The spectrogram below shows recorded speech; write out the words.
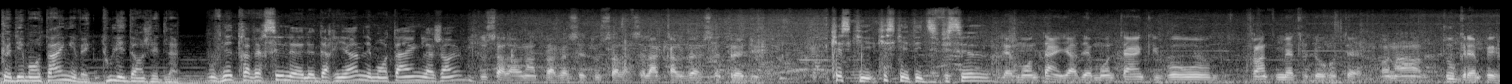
Que des montagnes avec tous les dangers de la vous venez de traverser le, Darien, les montagnes, la jungle? Tout ça là, on a traversé tout ça là. C'est la calvaire, c'est très dur. Qu'est-ce qui, qu'est-ce qui a été difficile? Les montagnes. Il y a des montagnes qui vont 30 mètres de hauteur. On a tout grimpé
